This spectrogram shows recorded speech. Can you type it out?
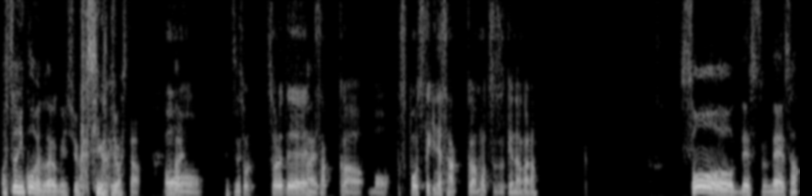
な？普通に神戸の大学に 進学しました。おはいお普通にそ、それではいサッカーも、スポーツ的にはサッカーも続けながら？そうですね、サッ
